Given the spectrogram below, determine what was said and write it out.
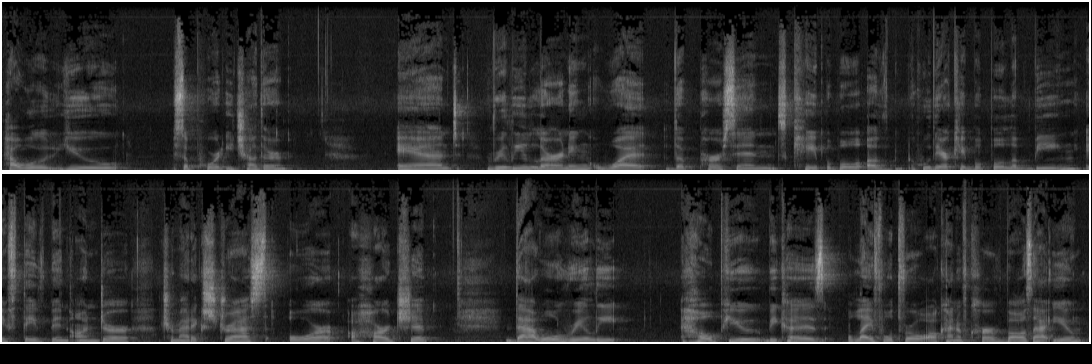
how will you support each other and really learning what the person's capable of who they're capable of being if they've been under traumatic stress or a hardship. That will really help you because life will throw all kind of curveballs at you.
